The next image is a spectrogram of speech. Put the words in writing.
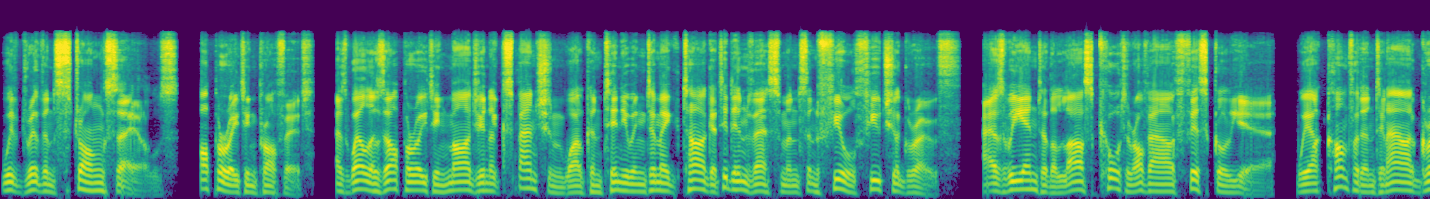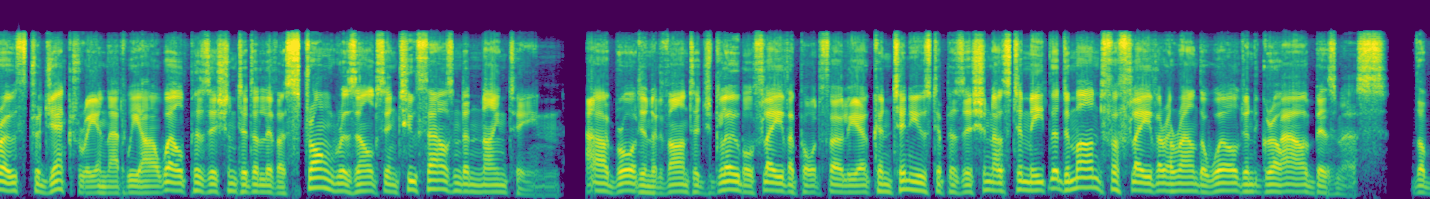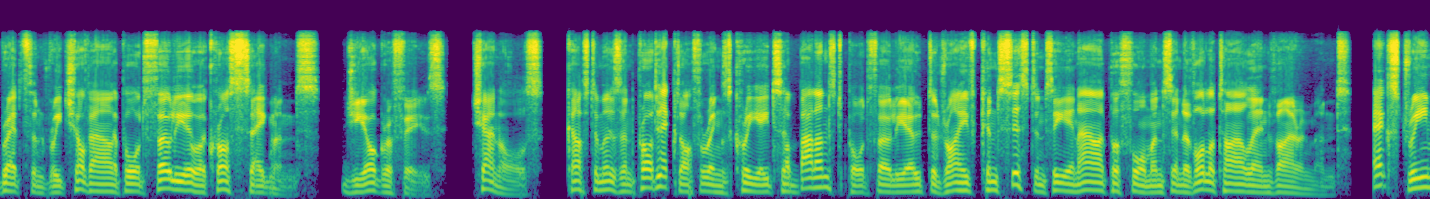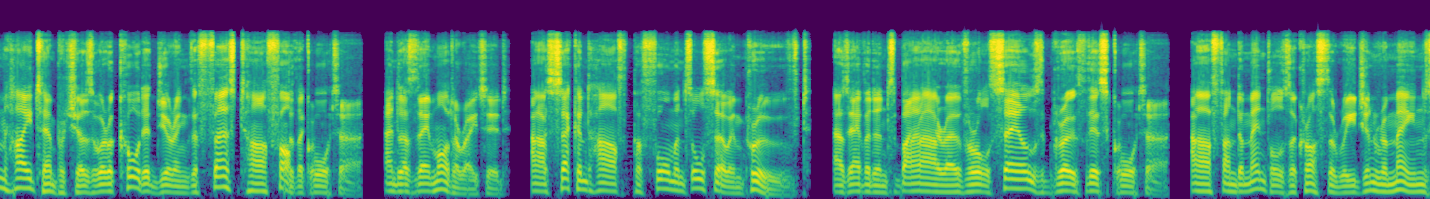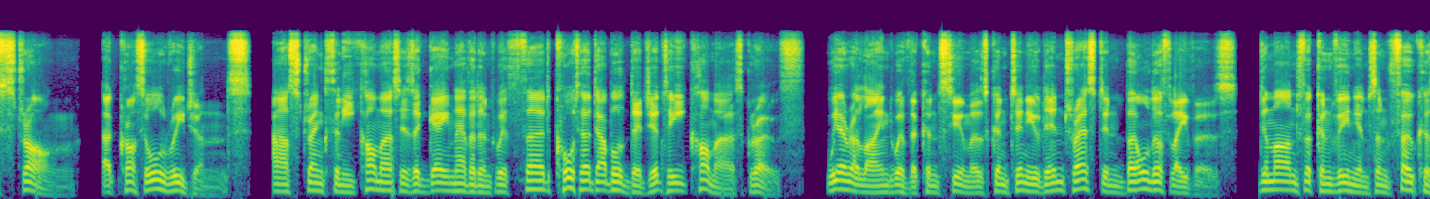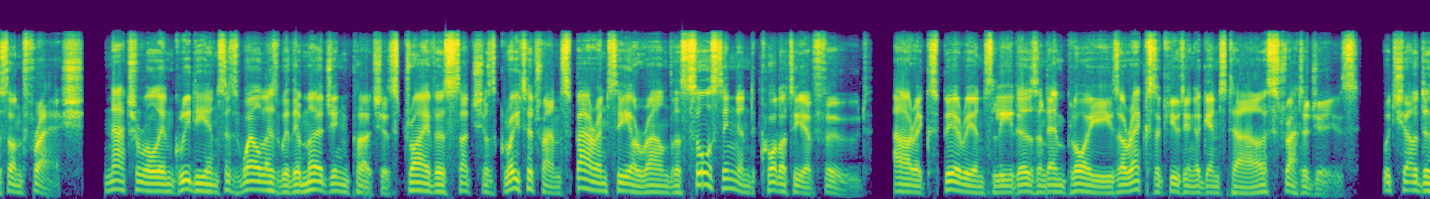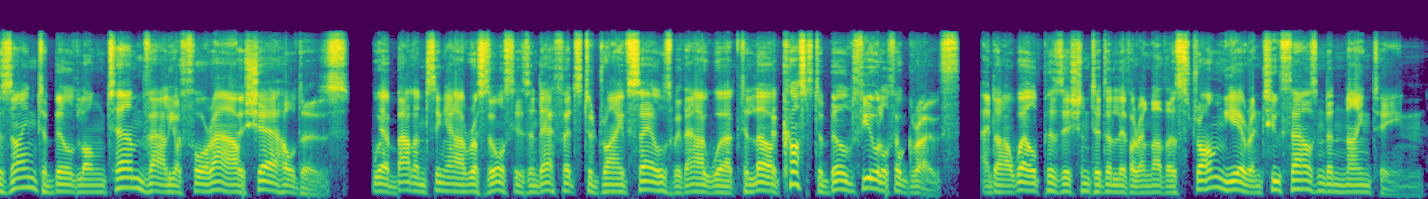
We've driven strong sales, operating profit, as well as operating margin expansion while continuing to make targeted investments and fuel future growth. As we enter the last quarter of our fiscal year, we are confident in our growth trajectory and that we are well positioned to deliver strong results in 2019. Our broad and advantaged global flavor portfolio continues to position us to meet the demand for flavor around the world and grow our business. The breadth and reach of our portfolio across segments, geographies, channels, customers and product offerings creates a balanced portfolio to drive consistency in our performance in a volatile environment. Extreme high temperatures were recorded during the first half of the quarter, and as they moderated, our second half performance also improved, as evidenced by our overall sales growth this quarter. Our fundamentals across the region remains strong. Across all regions, our strength in e-commerce is again evident with third quarter double-digit e-commerce growth. We're aligned with the consumer's continued interest in bolder flavors, demand for convenience and focus on fresh, natural ingredients as well as with emerging purchase drivers such as greater transparency around the sourcing and quality of food. Our experienced leaders and employees are executing against our strategies, which are designed to build long-term value for our shareholders. We're balancing our resources and efforts to drive sales with our work to lower costs to build fuel for growth, and are well positioned to deliver another strong year in 2019.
